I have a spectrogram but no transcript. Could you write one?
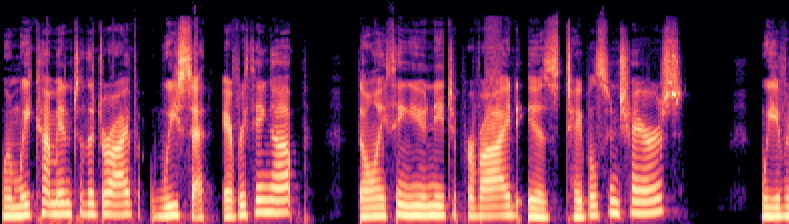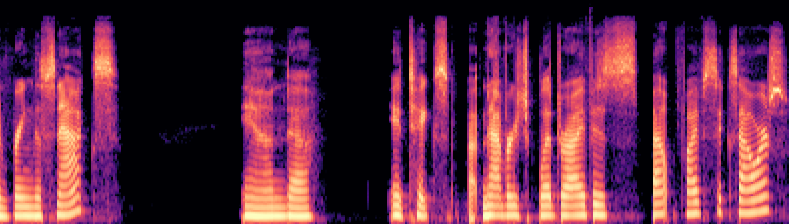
When we come into the drive, we set everything up. The only thing you need to provide is tables and chairs. We even bring the snacks. And uh, it takes an average blood drive is about five, six hours.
